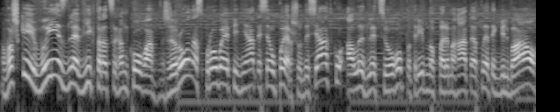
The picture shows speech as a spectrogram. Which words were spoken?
Важкий виїзд для Віктора Циганкова. Жирона спробує піднятися у першу десятку, але для цього потрібно перемагати Атлетик Більбао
